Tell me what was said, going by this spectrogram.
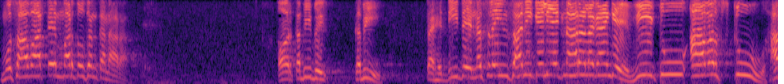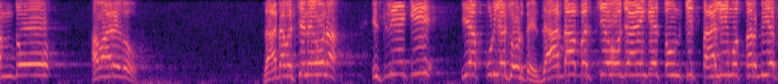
مساوات مرد وزن کا نعرہ۔ اور کبھی بھی، کبھی تحدید نسل انسانی کے لیے ایک نعرہ لگائیں گے۔ وی ٹو آورس ٹو، ہم دو، ہمارے دو۔ زیادہ بچے نہیں ہونا۔ اس لیے کہ یہ اب پڑیا چھوڑتے۔ زیادہ بچے ہو جائیں گے تو ان کی تعلیم و تربیت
